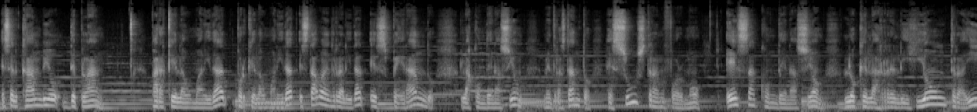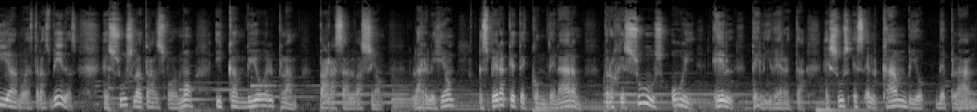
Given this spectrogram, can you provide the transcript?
es el cambio de plan para que la humanidad, porque la humanidad estaba en realidad esperando la condenación. Mientras tanto, Jesús transformó esa condenación, lo que la religión traía a nuestras vidas. Jesús la transformó y cambió el plan para salvación. La religión espera que te condenaran, pero Jesús hoy él te liberta. Jesús es el cambio de plan.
